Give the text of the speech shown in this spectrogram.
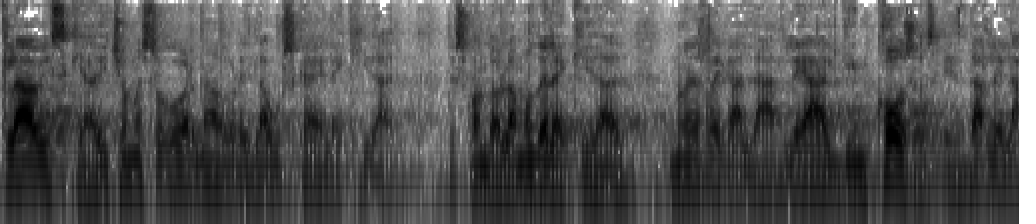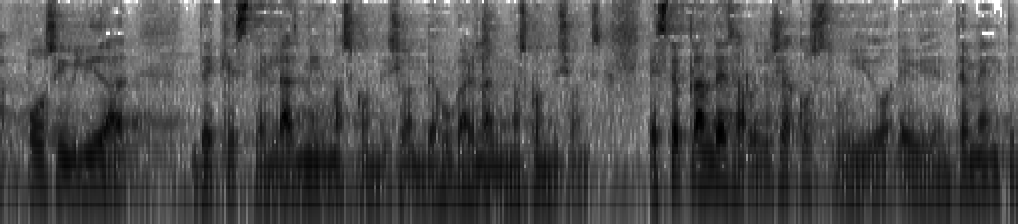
claves que ha dicho nuestro gobernador es la búsqueda de la equidad. Entonces, cuando hablamos de la equidad, no es regalarle a alguien cosas, es darle la posibilidad de que esté en las mismas condiciones, de jugar en las mismas condiciones. Este plan de desarrollo se ha construido evidentemente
